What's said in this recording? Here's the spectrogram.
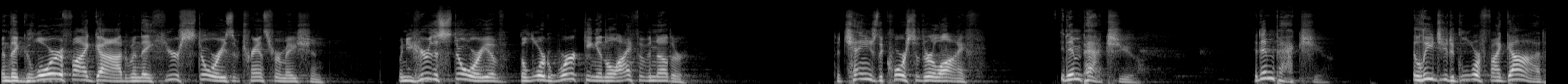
and they glorify God when they hear stories of transformation. When you hear the story of the Lord working in the life of another to change the course of their life, it impacts you. It impacts you. It leads you to glorify God,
